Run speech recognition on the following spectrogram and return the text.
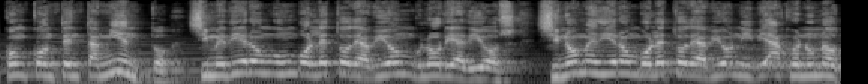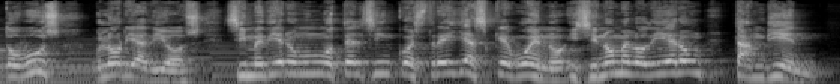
con contentamiento. Si me dieron un boleto de avión, gloria a Dios. Si no me dieron boleto de avión y viajo en un autobús, gloria a Dios. Si me dieron un hotel cinco estrellas, qué bueno. Y si no me lo dieron, también.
